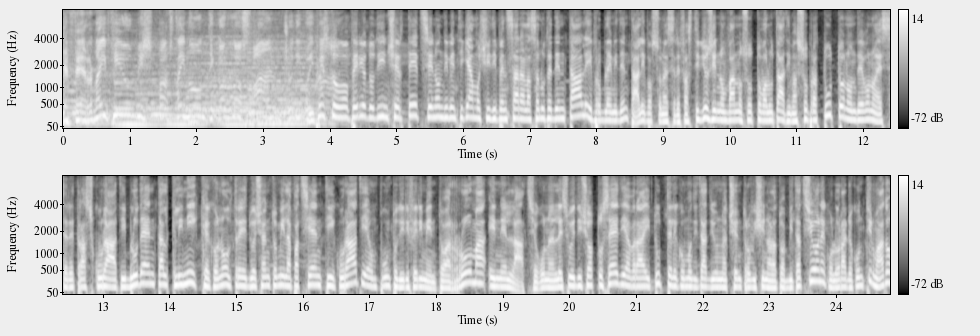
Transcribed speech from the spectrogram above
che ferma i fiumi, sposta i monti con lo slancio di quei In questo periodo di incertezze non dimentichiamoci di pensare alla salute dentale, i problemi dentali possono essere fastidiosi e non vanno sottovalutati, ma soprattutto non devono essere trascurati. Blue Dental Clinic con oltre 200.000 pazienti curati è un punto di riferimento a Roma e nel Lazio. Con le sue 18 sedi avrai tutte le comodità di un centro vicino alla tua abitazione, con l'orario continuato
